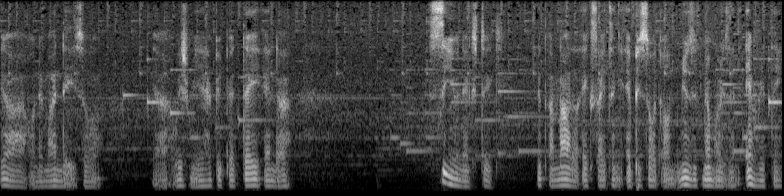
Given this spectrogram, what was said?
Yeah, on a Monday. So, yeah, wish me a happy birthday, and uh, see you next week with another exciting episode on music memories and everything.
